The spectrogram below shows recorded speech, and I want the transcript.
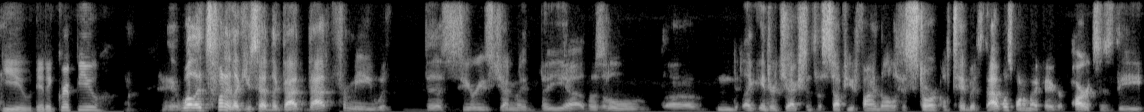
you? Did it grip you? Well it's funny like you said like that that for me with the series generally the uh, those little uh, like interjections the stuff you find the little historical tidbits that was one of my favorite parts is the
